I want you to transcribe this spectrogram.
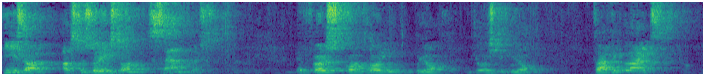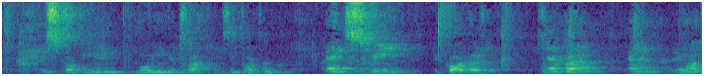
These are accessories on samplers. The first controlling block, joystick block, traffic lights is stopping and moving the truck is important, and screen, recorder, camera, and remote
